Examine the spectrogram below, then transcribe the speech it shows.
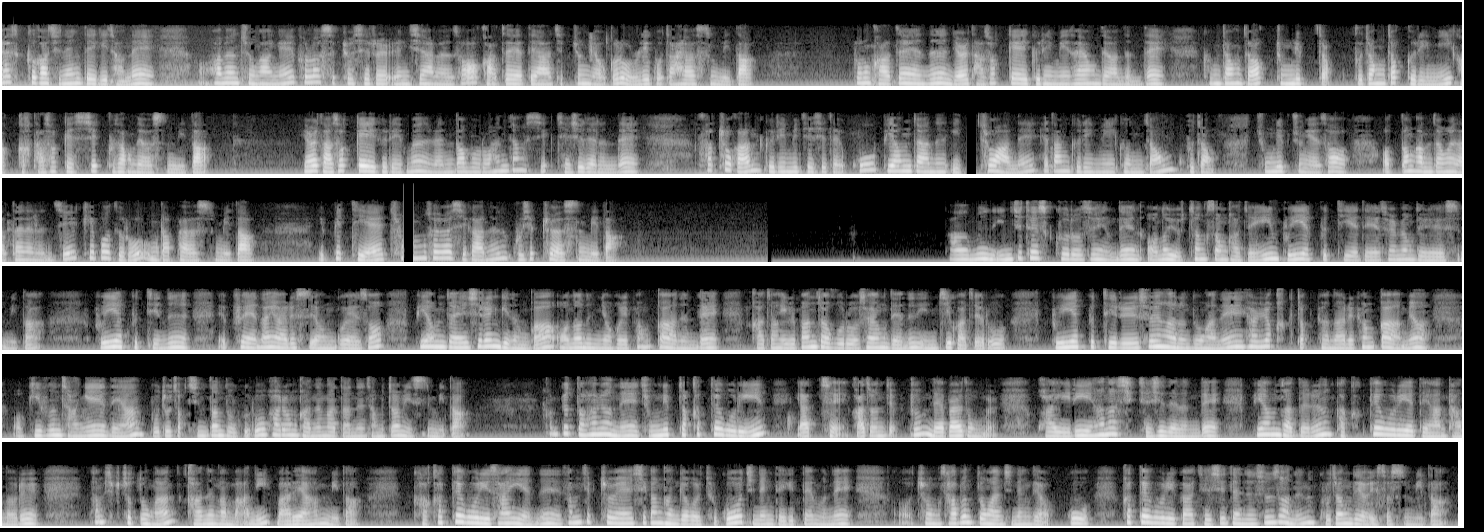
태스크가 진행되기 전에 화면 중앙에 플러스 표시를 응시하면서 과제에 대한 집중력을 올리고자 하였습니다. 본 과제에는 15개의 그림이 사용되었는데 긍정적, 중립적, 부정적 그림이 각각 5개씩 구성되었습니다. 15개의 그림은 랜덤으로 한 장씩 제시되는데 4초간 그림이 제시되고 비험자는 2초 안에 해당 그림이 긍정, 부정, 중립 중에서 어떤 감정을 나타내는지 키보드로 응답하였습니다. 이 PT의 총 소요 시간은 90초였습니다. 다음은 인지 태스크로 수행된 언어 유창성 과제인 VFT에 대해 설명드리겠습니다. VFT는 FNIRS 연구에서 피험자의 실행 기능과 언어 능력을 평가하는데 가장 일반적으로 사용되는 인지 과제로 VFT를 수행하는 동안의 혈력학적 변화를 평가하며 어, 기분 장애에 대한 보조적 진단 도구로 활용 가능하다는 장점이 있습니다. 컴퓨터 화면에 중립적 카테고리인 야채, 가전제품, 네발동물, 과일이 하나씩 제시되는데 피험자들은 각 카테고리에 대한 단어를 30초 동안 가능한 많이 말해야 합니다. 각 카테고리 사이에는 30초의 시간 간격을 두고 진행되기 때문에 어, 총 4분 동안 진행되었고 카테고리가 제시되는 순서는 고정되어 있었습니다.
